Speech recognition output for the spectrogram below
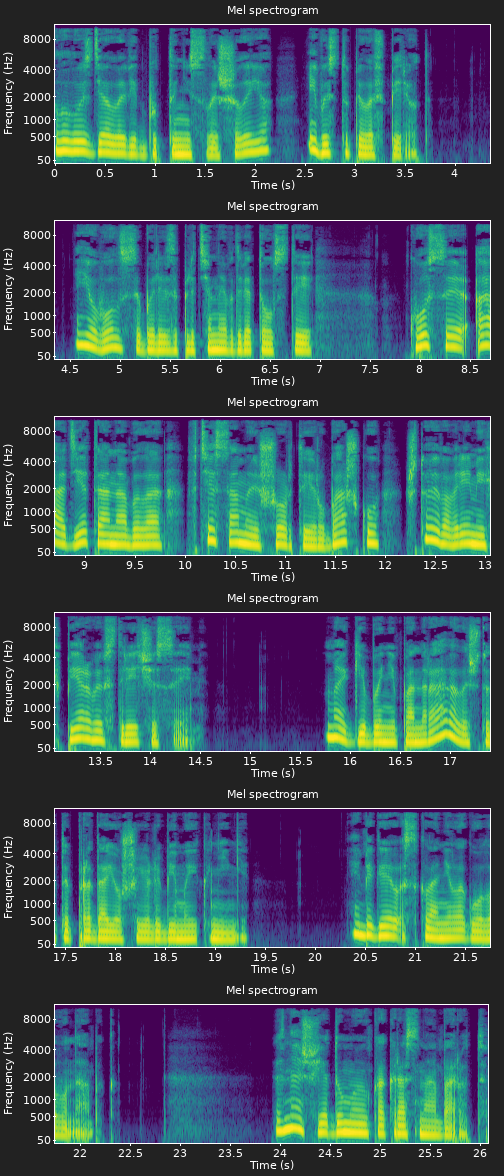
Лулу сделала вид, будто не слышала ее, и выступила вперед. Ее волосы были заплетены в две толстые косы, а одета она была в те самые шорты и рубашку, что и во время их первой встречи с Эми. Мэгги бы не понравилось, что ты продаешь ее любимые книги. Эбигейл склонила голову на бок. Знаешь, я думаю, как раз наоборот.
